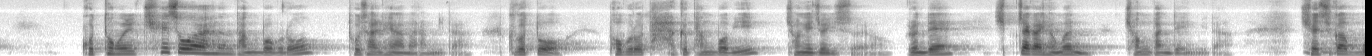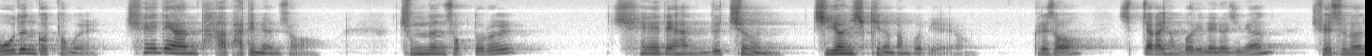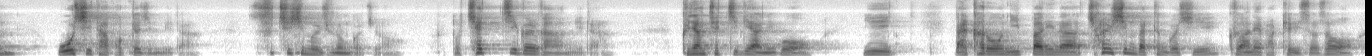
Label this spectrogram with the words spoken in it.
고통을 최소화하는 방법으로 도살해야만 합니다. 그것도 법으로 다 그 방법이 정해져 있어요. 그런데 십자가형은 정반대입니다. 죄수가 모든 고통을 최대한 다 받으면서 죽는 속도를 최대한 늦추는, 지연시키는 방법이에요. 그래서 십자가 형벌이 내려지면 죄수는 옷이 다 벗겨집니다. 수치심을 주는 거죠. 또 채찍을 가합니다. 그냥 채찍이 아니고 이 날카로운 이빨이나 철심 같은 것이 그 안에 박혀 있어서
